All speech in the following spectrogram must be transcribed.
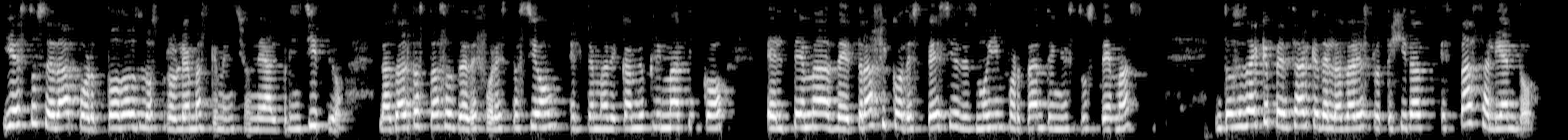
y esto se da por todos los problemas que mencioné al principio, las altas tasas de deforestación, el tema de cambio climático, el tema de tráfico de especies es muy importante en estos temas. Entonces hay que pensar que de las áreas protegidas está saliendo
